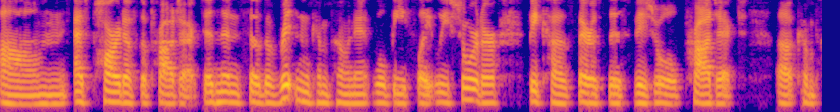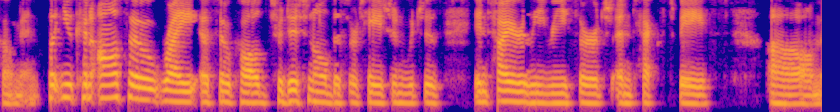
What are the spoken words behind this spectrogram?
um, as part of the project. And then so the written component will be slightly shorter because there's this visual project uh, component. But you can also write a so-called traditional dissertation, which is entirely research and text-based um,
